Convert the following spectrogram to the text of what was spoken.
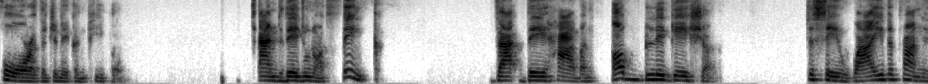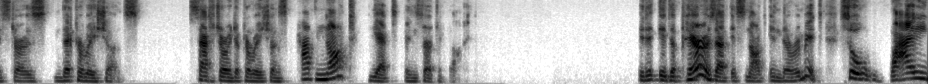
for the Jamaican people. And they do not think that they have an obligation to say why the Prime Minister's declarations, statutory declarations, have not yet been certified. It, it appears that it's not in their remit. So why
